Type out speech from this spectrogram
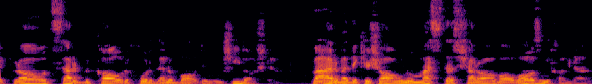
افراد سر به کار خوردن و باده نوشی داشتند و عربده کشان و مست از شراب آواز میخواندند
